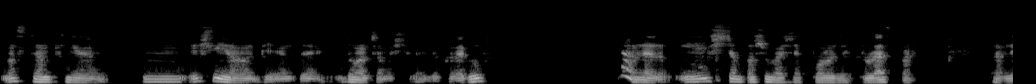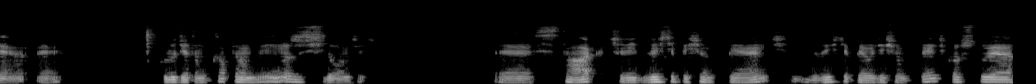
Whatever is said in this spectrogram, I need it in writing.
Następnie, mm, jeśli nie mamy pieniędzy, dołączamy się tutaj do kolegów. Pewnie musicie poszukać jak po różnych królestwach. Pewnie e, ludzie tam kopią i możecie się dołączyć. E, stack, czyli 255, 255 kosztuje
